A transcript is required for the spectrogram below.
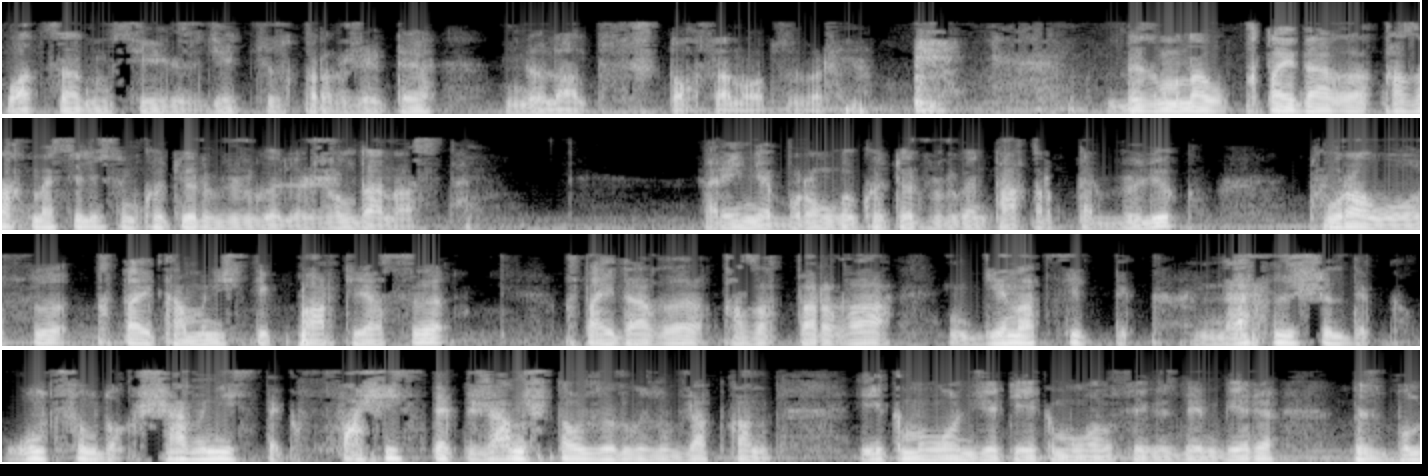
ватсабым сегіз жеті жүз қырық жеті нөл алпыс үш тоқсан отыз бір. Біз мынау қытайдағы қазақ мәселесін көтеріп жүргелі жылдан асты. Әрине бұрынғы көтеріп жүрген тақырыптар бөлек. Тура осы қытай коммунистік партиясы қытайдағы қазақтарға геноцидтік нәсілшілдік ұлтшылдық шовинистік фашистік жаныштау жүргізіп жатқан 2017-2018-ден бері біз бұл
